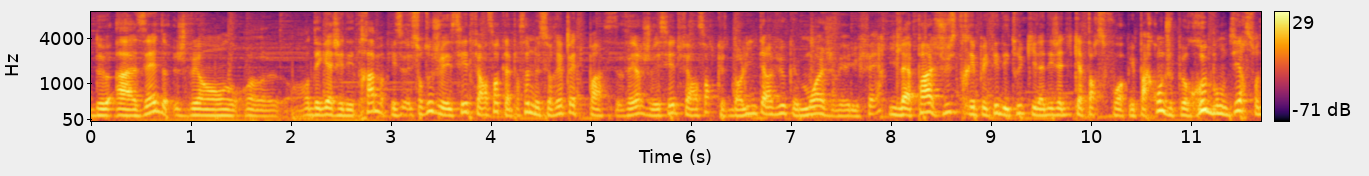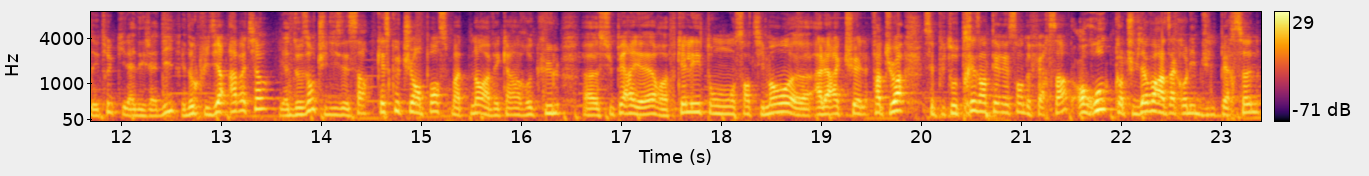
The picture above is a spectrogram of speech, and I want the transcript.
de A à Z, je vais en, euh, dégager des trames, et surtout, je vais essayer de faire en sorte que la personne ne se répète pas. C'est-à-dire, je vais essayer de faire en sorte que dans l'interview que moi je vais lui faire, il a pas juste répété des trucs qu'il a déjà dit 14 fois. Mais par contre, je peux rebondir sur des trucs qu'il a déjà dit, et donc lui dire, ah bah tiens, il y a deux ans, tu disais ça. Qu'est-ce que tu en penses maintenant avec un recul euh, supérieur? Quel est ton sentiment euh, à l'heure actuelle? Enfin, tu vois, c'est plutôt très intéressant de faire ça. En gros, quand tu viens voir un acronyme d'une personne,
